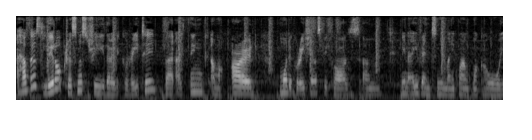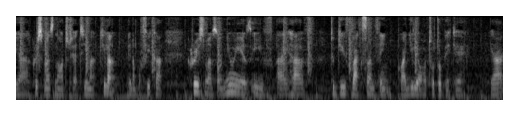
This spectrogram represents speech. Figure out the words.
I have this little christmas tree that i decorated but i think i'm add more decorations because um, nina event nyumbani kwangu mwaka huu ya christmas na watoto yatima. Kila inapofika christmas or new year's eve i have to give back something kwa ajili ya watoto pekee. Yeah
